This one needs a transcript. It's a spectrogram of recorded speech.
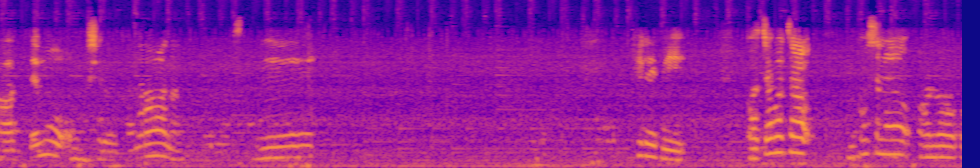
があっても面白いかななんて思いましたね。テレビ、ガチャガチャ、昔の、あの、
